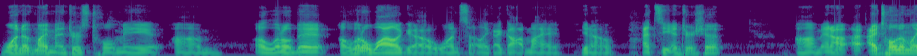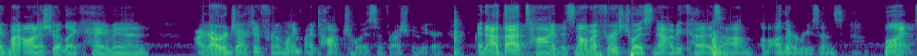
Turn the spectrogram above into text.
one of my mentors told me um, a little bit, a little while ago, once like I got my, you know, Etsy internship. Um, and I, I- I told him like my honest shit, like, hey man, I got rejected from like my top choice in freshman year. And at that time, it's not my first choice now because um, of other reasons. But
